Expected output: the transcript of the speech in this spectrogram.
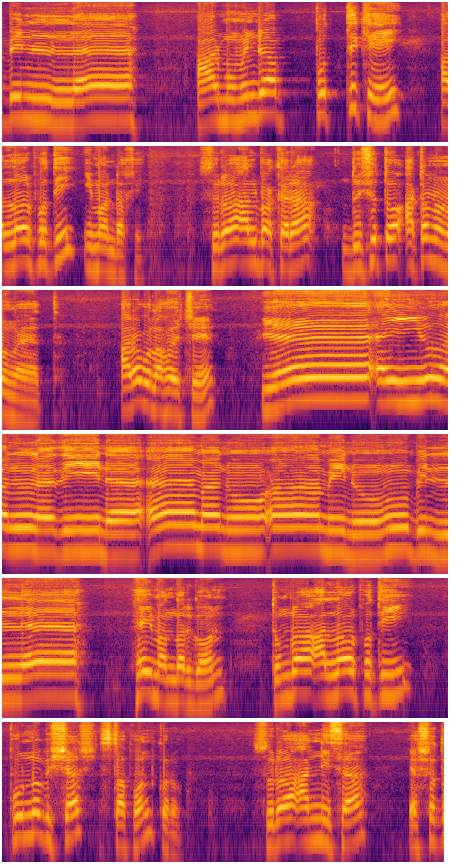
بالله আর মুমিনরা প্রত্যেকেই আল্লাহর প্রতি ইমান রাখে সুরা আল বাকারা দুশত আটান্ন নং আয়াত আরও বলা হয়েছে يا أيها الذين آمنوا آمنوا بالله হে ইমানদারগণ তোমরা আল্লাহর প্রতি পূর্ণ বিশ্বাস স্থাপন করো সুরা আন নিসা একশত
